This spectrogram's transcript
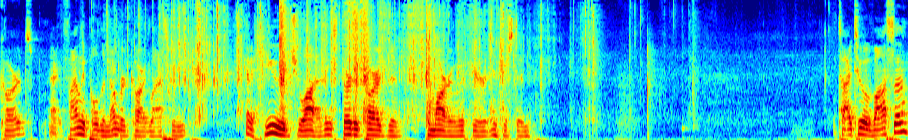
cards. I finally pulled a numbered card last week. Got a huge lot. I think it's 30 cards of Kamaru if you're interested. Tai Tuivasa,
